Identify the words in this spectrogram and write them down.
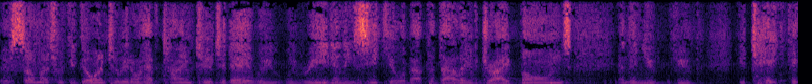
There's so much we could go into. We don't have time to today. We, we read in Ezekiel about the valley of dry bones, and then you, you you take the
